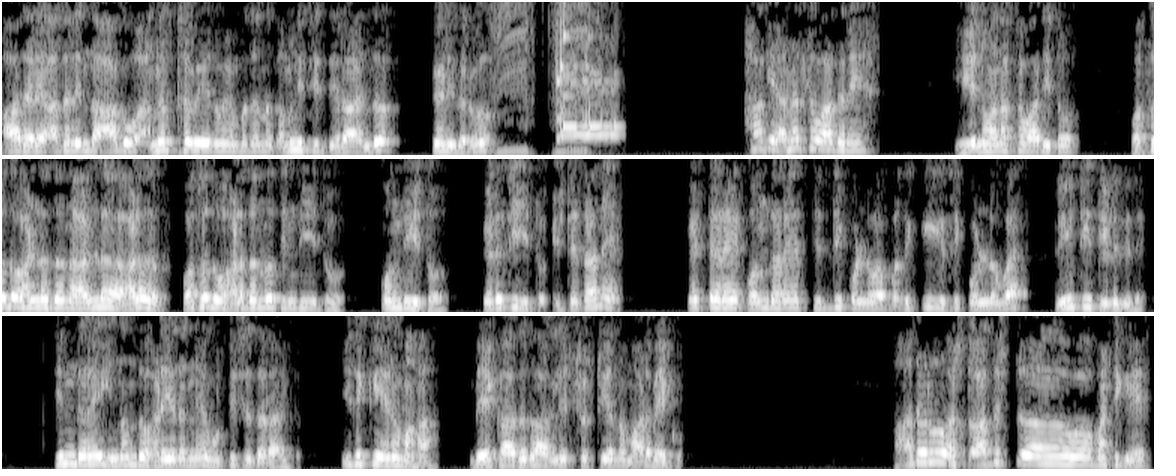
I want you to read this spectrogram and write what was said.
ಆದರೆ ಅದರಿಂದ ಆಗುವ ಅನರ್ಥವೇನು ಎಂಬುದನ್ನು ಗಮನಿಸಿದ್ದೀರಾ ಎಂದು ಕೇಳಿದರು ಹಾಗೆ ಅನರ್ಥವಾದರೆ ಏನು ಅನರ್ಥವಾದೀತು. ಹೊಸದು ಹಳ್ಳದನ್ನು ಹಳ್ಳ, ಹಳ, ಹೊಸದು ಹಳದನ್ನು ತಿಂದೀತು, ಕೊಂದೀತು, ಕೆಡಿಸಿಯಿತು. ಇಷ್ಟೇ ತಾನೇ? ಕೆಟ್ಟರೆ ಕೊಂದರೆ ತಿದ್ದಿಕೊಳ್ಳುವ ಬದುಕಿಸಿಕೊಳ್ಳುವ ರೀತಿ ತಿಳಿದಿದೆ. ತಿಂದರೆ ಇನ್ನೊಂದು ಹಳೆಯದನ್ನೇ ಹುಟ್ಟಿಸಿದರಾಯಿತು. ಇದಕ್ಕೆ ಏನು ಮಹಾ? ಬೇಕಾದುದು ಆಗಲಿ ಸೃಷ್ಟಿಯನ್ನು ಮಾಡಬೇಕು. ಆದರೂ ಅಷ್ಟು, ಆದಷ್ಟು ಮಟ್ಟಿಗೆ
